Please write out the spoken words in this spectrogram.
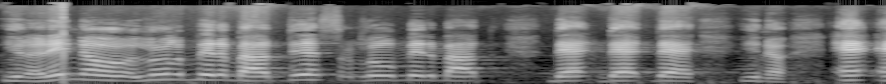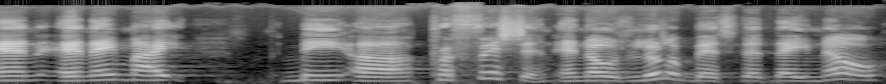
You know, they know a little bit about this, a little bit about that, that, that, you know, and, and, and they might be uh, proficient in those little bits that they know,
